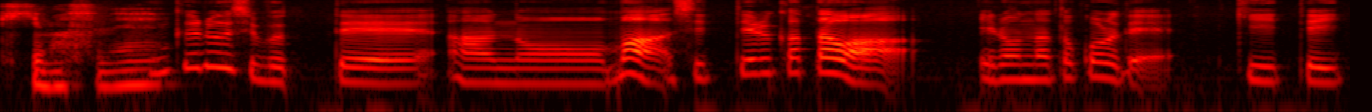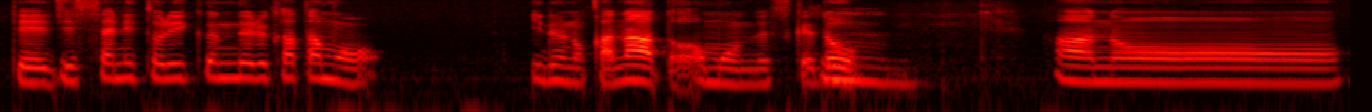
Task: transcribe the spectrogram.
聞きますインね。クルーシブってあのまあ知ってる方はいろんなところで聞いていて実際に取り組んでる方もいるのかなとは思うんですけど、うんあの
